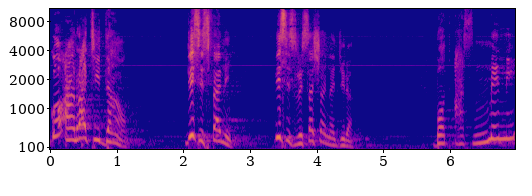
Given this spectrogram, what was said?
Go and write it down. This is funny. This is recession in Nigeria. But as many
